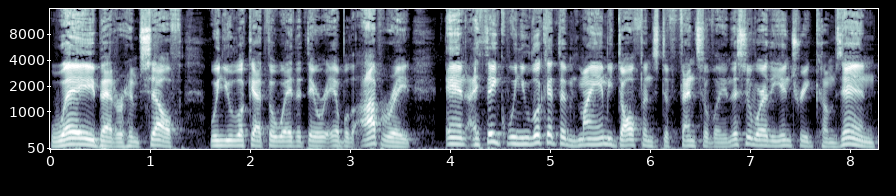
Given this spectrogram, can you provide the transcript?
way better himself when you look at the way that they were able to operate. And I think when you look at the Miami Dolphins defensively, and this is where the intrigue comes in,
